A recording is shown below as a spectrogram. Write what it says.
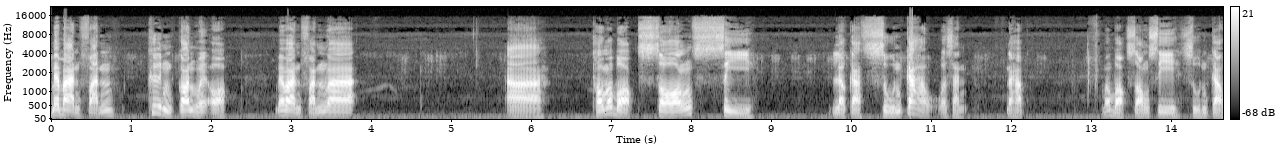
แม่บ้านฝันขึ้นก่อนหวยออก แม่บ้านฝันว่าอ่าเขามาบอกสองสี่แล้วก็ศูนย์เก้าว่าสันนะครับ มาบอกสองสี่ศูนย์เก้า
